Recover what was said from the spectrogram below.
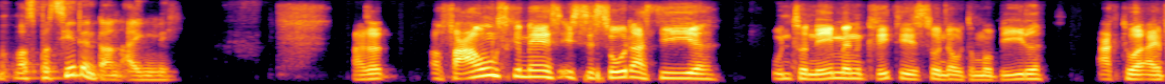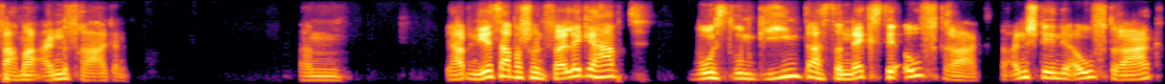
Was passiert denn dann eigentlich? Also erfahrungsgemäß ist es so, dass die Unternehmen Kritis und Automobil aktuell einfach mal anfragen. Ähm, wir haben jetzt aber schon Fälle gehabt, wo es darum ging, dass der nächste Auftrag, der anstehende Auftrag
